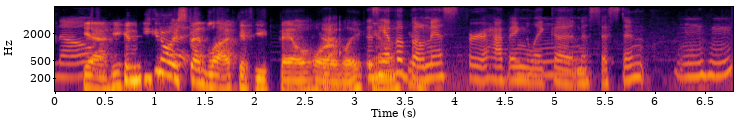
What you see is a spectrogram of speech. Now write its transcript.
No. Yeah, you can you can always But- spend luck if you fail horribly. Does you he have a bonus for having like a- an assistant? Mm-hmm.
